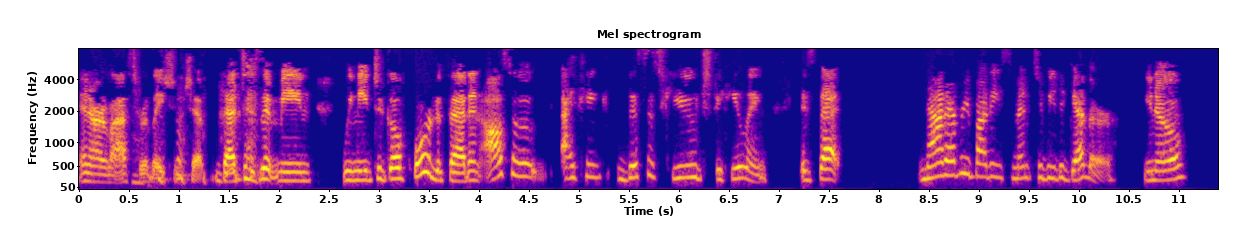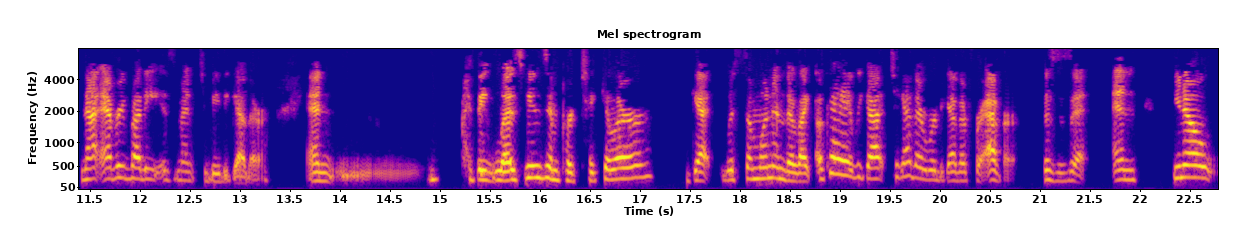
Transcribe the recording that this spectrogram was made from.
in our last mm-hmm. relationship, that doesn't mean we need to go forward with that. And also, I think this is huge to healing is that not everybody's meant to be together. You know, not everybody is meant to be together. And I think lesbians in particular get with someone and they're like, okay, we got together. We're together forever. This is it. And, you know,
